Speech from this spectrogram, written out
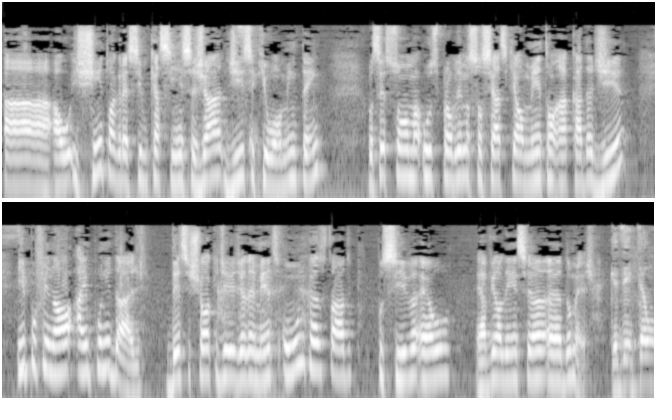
a- ao instinto agressivo que a ciência já disse que o homem tem. Você soma os problemas sociais que aumentam a cada dia. E, por final, a impunidade. Desse choque de, de elementos, o único resultado possível é, o, é a violência eh, doméstica. Quer dizer, então,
